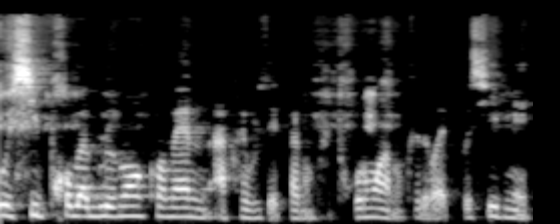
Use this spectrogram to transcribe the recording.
Aussi probablement quand même, après vous n'êtes pas non plus trop loin, donc ça devrait être possible, mais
